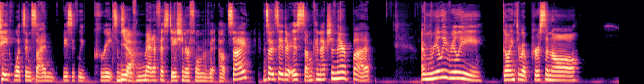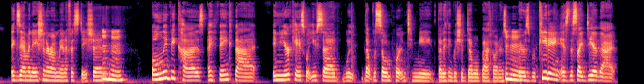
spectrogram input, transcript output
take what's inside and basically create some sort Yeah. of manifestation or form of it outside. And so I'd say there is some connection there, but I'm really, really going through a personal examination around manifestation mm-hmm. only because I think that in your case, what you said was that was so important to me that I think we should double back on. Or bears mm-hmm. repeating is this idea that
